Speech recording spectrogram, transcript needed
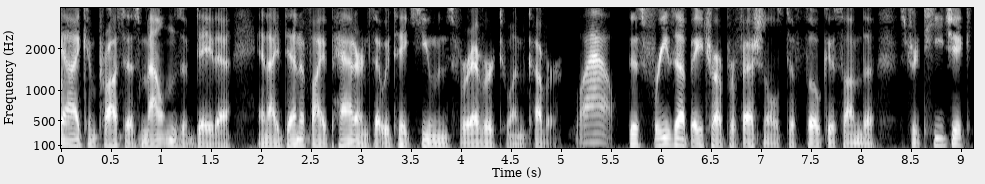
AI can process mountains of data and identify patterns that would take humans forever to uncover. Wow. This frees up HR professionals to focus on the strategic,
